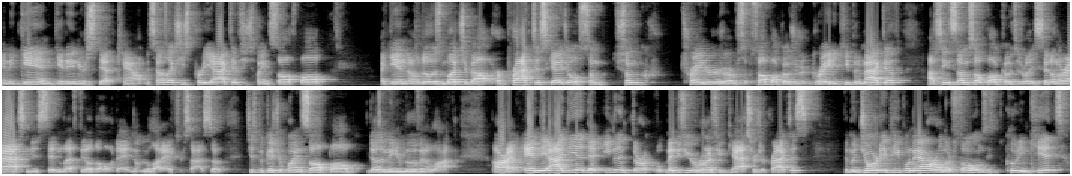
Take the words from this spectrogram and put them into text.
and again, get in your step count. It sounds like she's pretty active. She's playing softball. Again, I don't know as much about her practice schedule. Some some trainers or softball coaches are great at keeping them active. I've seen some softball coaches where they sit on their ass and just sit in left field the whole day and don't do a lot of exercise. So just because you're playing softball doesn't mean you're moving a lot. All right, and the idea that even in third, maybe you run a few gassers at practice, the majority of people now are on their phones, including kids,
